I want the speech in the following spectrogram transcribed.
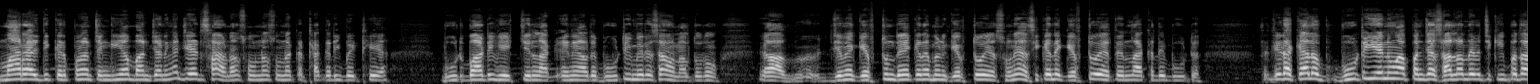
ਮਹਾਰਾਜ ਦੀ ਕਿਰਪਾ ਨਾਲ ਚੰਗੀਆਂ ਬਣ ਜਾਣਗੀਆਂ, ਜਿਹੜੇ ਹਿਸਾਬ ਨਾਲ ਸੋਨਾ ਸੋਨਾ ਇਕੱਠਾ ਕਰੀ ਬੈਠੇ ਆ। ਬੂਟ ਬਾਟ ਹੀ ਵੇਚਣ ਲੱਗ, ਇਹਨੇ ਆਪਦੇ ਬੂਟ ਹੀ ਮੇਰੇ ਹਿਸਾਬ ਨਾਲ ਤੋਂ ਜਿਵੇਂ ਗਿਫਟ ਹੁੰਦੇ ਕਹਿੰਦਾ ਮੈਨੂੰ ਗਿਫਟ ਹੋਇਆ, ਸੁਣਿਆ ਸੀ, ਕਹਿੰਦੇ ਗਿਫਟ ਹੋਇਆ 3 ਲੱਖ ਦੇ ਬੂਟ। ਤੇ ਜਿਹੜਾ ਕਹਿ ਲੋ ਬੂਟ ਹੀ ਇਹਨੂੰ ਆ 5 ਸਾਲਾਂ ਦੇ ਵਿੱਚ ਕੀ ਪਤਾ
